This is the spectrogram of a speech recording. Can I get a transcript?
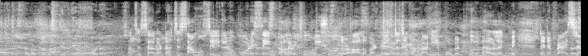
আর স্যালাডটা হবে সিল্কের উপরে। আচ্ছা সালোয়ারটা হচ্ছে সামু সিল্কের উপরে। সেম কালার খুবই সুন্দর। অল ওভার ড্রেসটা যখন বানিয়ে পরবেন খুবই ভালো লাগবে। তো এটা প্রাইসটা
